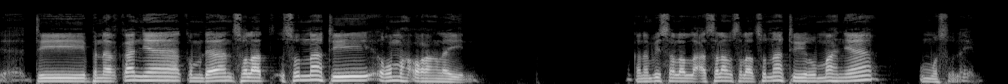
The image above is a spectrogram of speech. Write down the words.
ya, dibenarkannya kemudian sholat sunnah di rumah orang lain. Maka Nabi Shallallahu Alaihi Wasallam sholat sunnah di rumahnya Ummu Sulaim.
